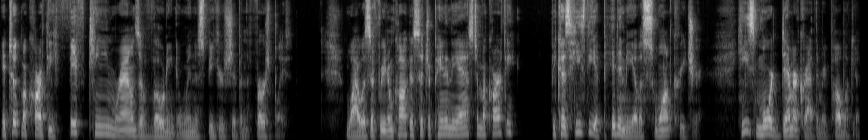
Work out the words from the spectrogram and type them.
it took McCarthy 15 rounds of voting to win the speakership in the first place. Why was the Freedom Caucus such a pain in the ass to McCarthy? Because he's the epitome of a swamp creature. He's more Democrat than Republican.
